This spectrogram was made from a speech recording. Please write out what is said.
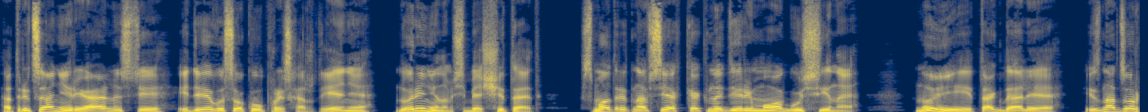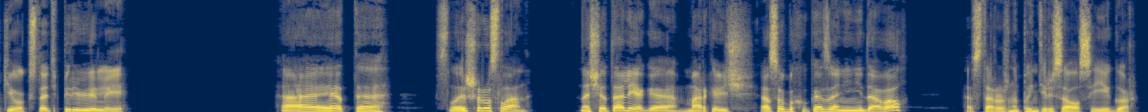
«Отрицание реальности, идея высокого происхождения. Дворянином себя считает. Смотрит на всех, как на дерьмо гусиное. Ну и так далее. Из надзорки его, кстати, перевели. А это... Слышь, Руслан, насчет Олега Маркович особых указаний не давал? Осторожно поинтересовался Егор.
